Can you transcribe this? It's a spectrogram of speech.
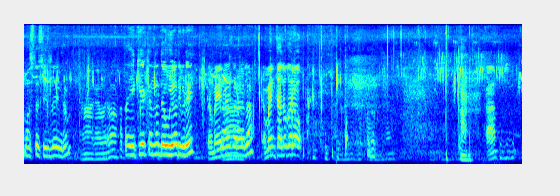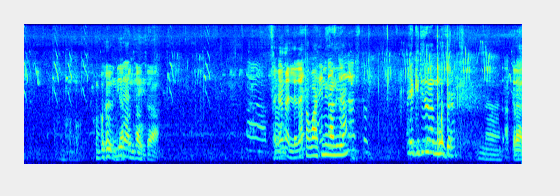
मस्त शिजलं एकदम. आता एक एक त्यांना देऊया तिकडे. कमेंट ट्राय करायला. कमेंट चालू करो. हा? काय आता वाटणी घालूया. हे किती जणात मोज जरा? अकरा.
